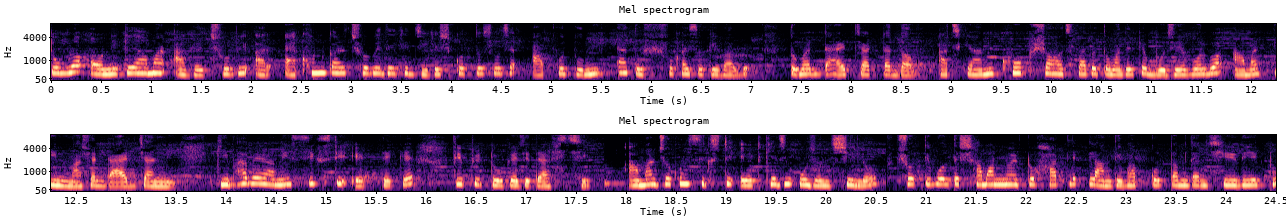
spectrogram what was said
তোমরা অনেকে আমার আগের ছবি আর এখনকার ছবি দেখে জিজ্ঞেস করতেছো যে, আপু, তুমি এত শুকাইছো কীভাবে? তোমার ডায়েট চার্টটা দাও। আজকে আমি খুব সহজভাবে তোমাদেরকে বুঝিয়ে বলব আমার তিন মাসের ডায়েট জার্নি কীভাবে আমি সিক্সটি এইট থেকে ফিফটি টু কেজিতে আসছি। আমার যখন সিক্সটি এইট কেজি ওজন ছিল, সত্যি বলতে সামান্য একটু হাঁটলে ক্লান্তি ভাব করতাম দেন সিঁড়ি দিয়ে একটু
